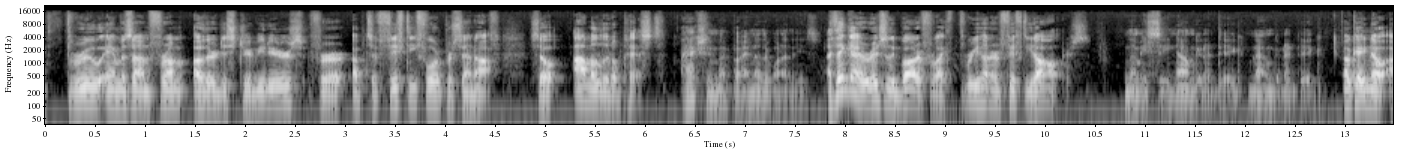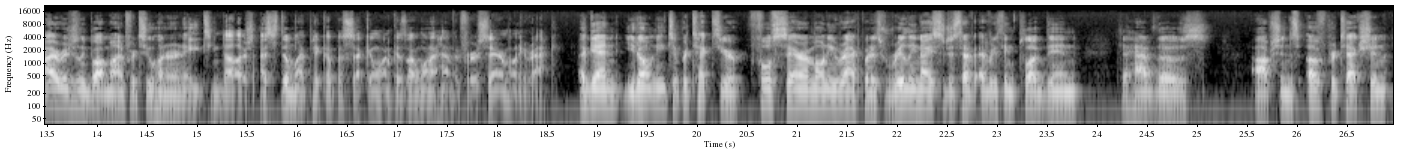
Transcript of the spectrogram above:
through Amazon from other distributors for up to 54% off. So I'm a little pissed. I actually might buy another one of these. I think I originally bought it for like $350. Let me see. Now I'm going to dig. Now I'm going to dig. Okay, no, I originally bought mine for $218. I still might pick up a second one because I want to have it for a ceremony rack. Again, you don't need to protect your full ceremony rack, but it's really nice to just have everything plugged in, to have those options of protection,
